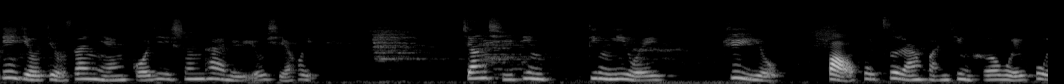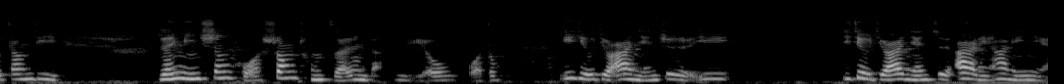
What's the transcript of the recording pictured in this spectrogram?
一九九三年国际生态旅游协会将其定定义为具有保护自然环境和维护当地人民生活双重责任的旅游活动。一九九二年至一。一九九二年至二零二零年，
